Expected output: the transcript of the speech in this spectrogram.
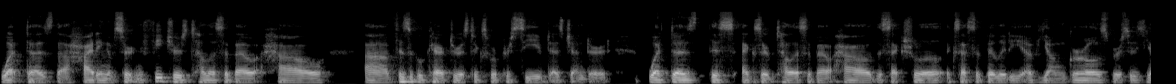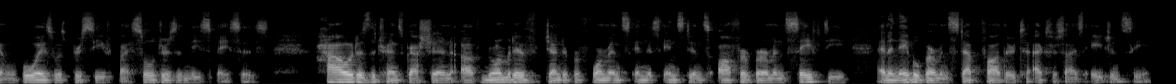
what does the hiding of certain features tell us about how uh, physical characteristics were perceived as gendered? What does this excerpt tell us about how the sexual accessibility of young girls versus young boys was perceived by soldiers in these spaces? How does the transgression of normative gender performance in this instance offer Berman safety and enable Berman's stepfather to exercise agency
